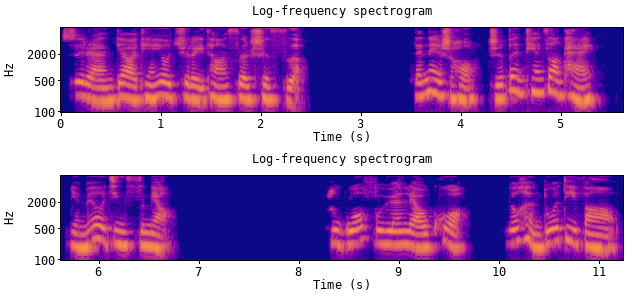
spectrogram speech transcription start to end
虽然第二天又去了一趟色赤寺，但那时候直奔天葬台，也没有进寺庙。祖国幅员辽阔。有很多地方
